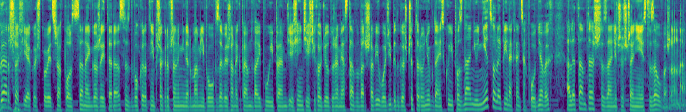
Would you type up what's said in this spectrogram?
Pogarsza się jakość powietrza w Polsce. Najgorzej teraz z dwukrotnie przekroczonymi normami połów zawieszonych PM2,5 i PM10. Jeśli chodzi o duże miasta w Warszawie, Łodzi, Bydgoszczy, Toruniu, Gdańsku i Poznaniu. Nieco lepiej na krańcach południowych, ale tam też zanieczyszczenie jest zauważalne.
